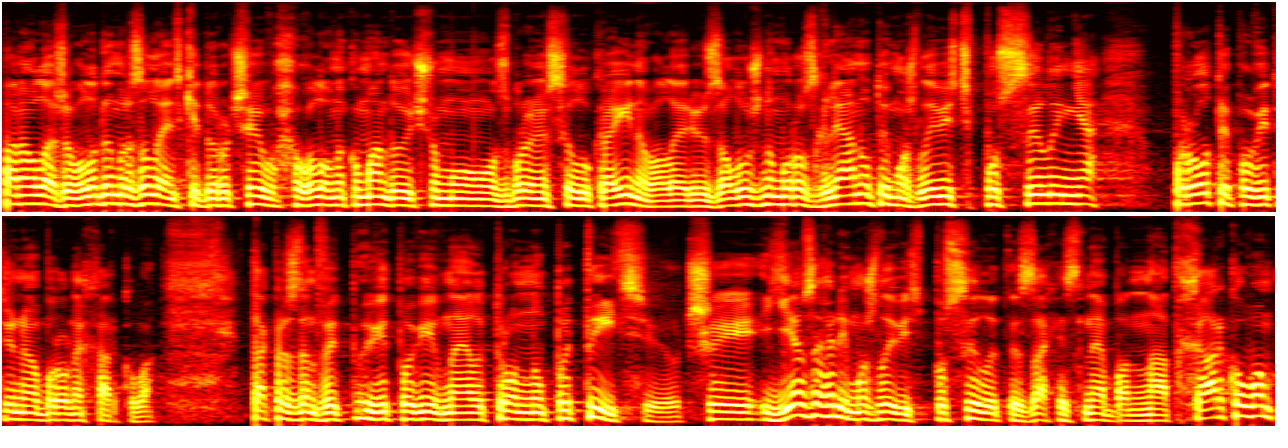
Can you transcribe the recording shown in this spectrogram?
Пане Олеже, Володимир Зеленський доручив головнокомандуючому збройних сил України Валерію Залужному розглянути можливість посилення протиповітряної оборони Харкова. Так, президент відп- відповів на електронну петицію. Чи є взагалі можливість посилити захист неба над Харковом,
